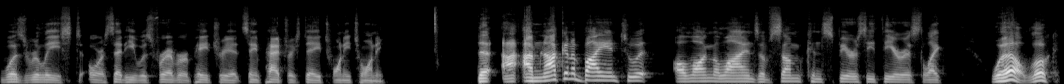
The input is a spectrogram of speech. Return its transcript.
was released or said he was forever a Patriot, St. Patrick's Day 2020. The, I, I'm not going to buy into it along the lines of some conspiracy theorists like, well, look,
